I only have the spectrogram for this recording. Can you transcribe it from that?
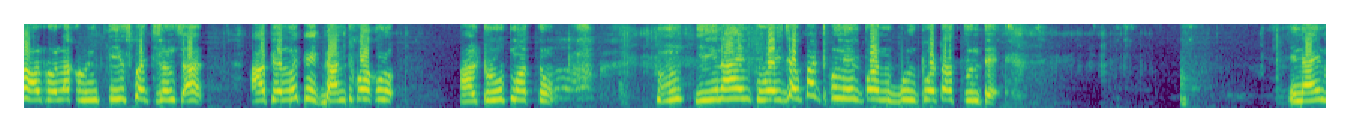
నాలుగు రోజులు అక్కడ నుంచి తీసుకొచ్చినాం సార్. ఆ పిల్లకి గంటకొకలు వాళ్ళ ట్రూప్ మొత్తం. ఈయన ఆయనకి వైజాగ్ పట్టుకుని వెళ్ళిపోను గుంపోటు వస్తుంటే. ఈయన ఆయన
